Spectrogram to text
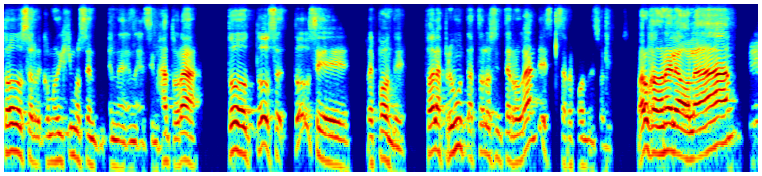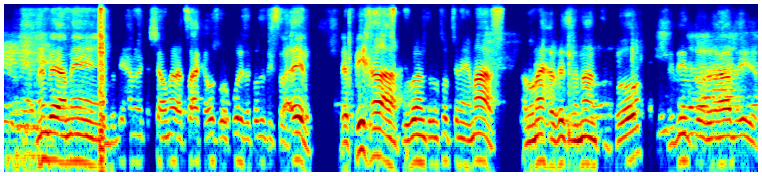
todo se, como dijimos en, en, en Simchat Torah, todo, todo, se, todo se responde. Todas las preguntas, todos los interrogantes se responden solitos. ברוך ה' לעולם, אמן ואמן. בפיך הקשה אומר הצעה כעוס ברוך לזכות את ישראל. לפיך, דיברנו את הנוסעות שנאמר, אדוני חפץ למען צדקו, ודין תורה לעיר.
